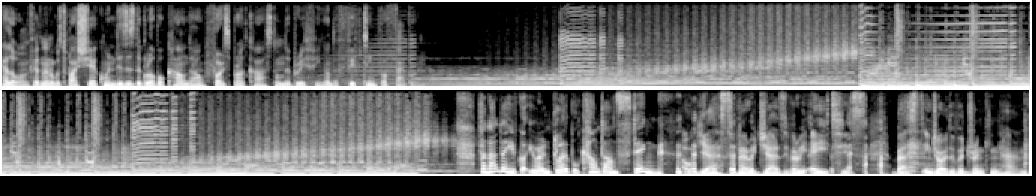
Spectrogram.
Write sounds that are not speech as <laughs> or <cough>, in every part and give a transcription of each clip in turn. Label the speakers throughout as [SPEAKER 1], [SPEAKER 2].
[SPEAKER 1] Hello, I'm Fernando Augusto Pacheco, and this is the Global Countdown first broadcast on the briefing on the 15th of February.
[SPEAKER 2] Fernando, you've got your own global countdown sting.
[SPEAKER 1] Oh, yes, very jazzy, very 80s. <laughs> Best enjoyed with a drinking hand.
